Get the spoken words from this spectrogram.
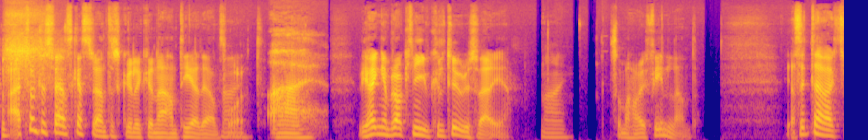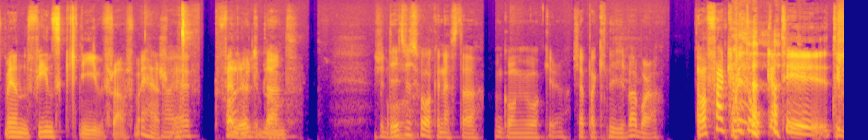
jag tror inte svenska studenter skulle kunna hantera det ansvaret. Nej. Vi har ingen bra knivkultur i Sverige, Nej, som man har i Finland. Jag sitter här faktiskt med en finsk kniv framför mig här som ja, jag jag är fäller ut ibland. Kanske dit vi ska åka nästa gång vi åker. Köpa knivar bara. Ja, vad fan, kan vi inte åka till, till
